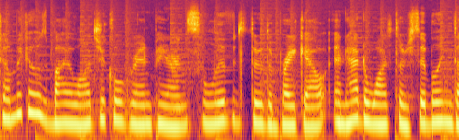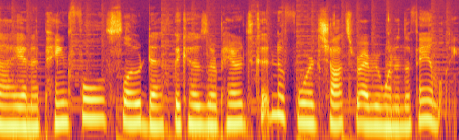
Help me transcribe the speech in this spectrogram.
Tomiko's biological grandparents lived through the breakout and had to watch their sibling die in a painful, slow death because their parents couldn't afford shots for everyone in the family.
